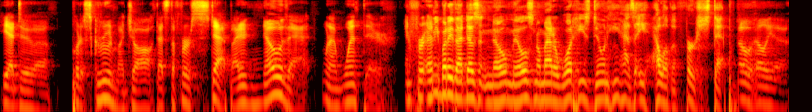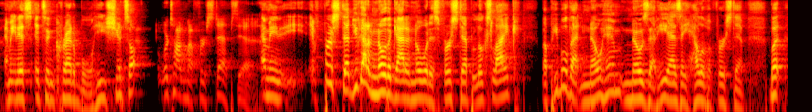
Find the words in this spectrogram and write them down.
he had to uh, put a screw in my jaw. That's the first step. I didn't know that when I went there. And for anybody that doesn't know Mills, no matter what he's doing, he has a hell of a first step. Oh hell yeah! I mean, it's it's incredible. He shoots all. Uh, we're talking about first steps, yeah. I mean, first step. You got to know the guy to know what his first step looks like. But people that know him knows that he has a hell of a first step. But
